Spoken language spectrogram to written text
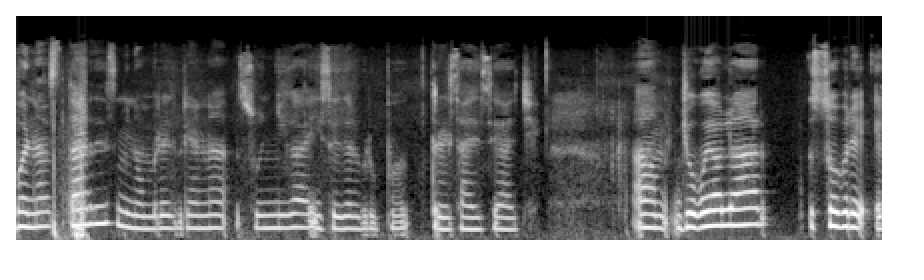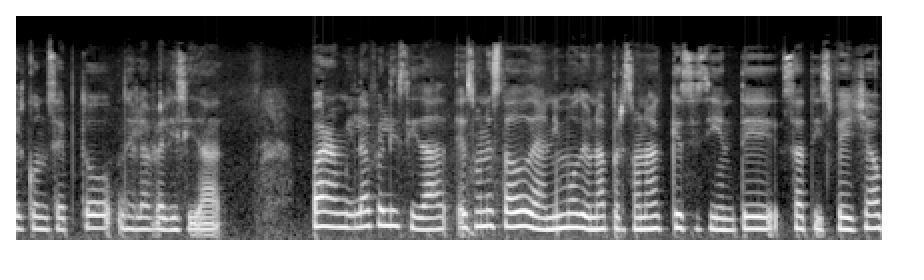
Buenas tardes, mi nombre es Briana Zúñiga y soy del grupo 3ASH. yo voy a hablar sobre el concepto de la felicidad. Para mí la felicidad es un estado de ánimo de una persona que se siente satisfecha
